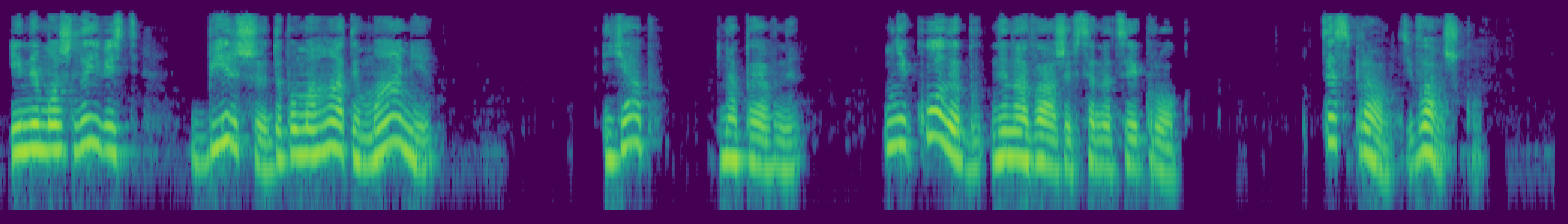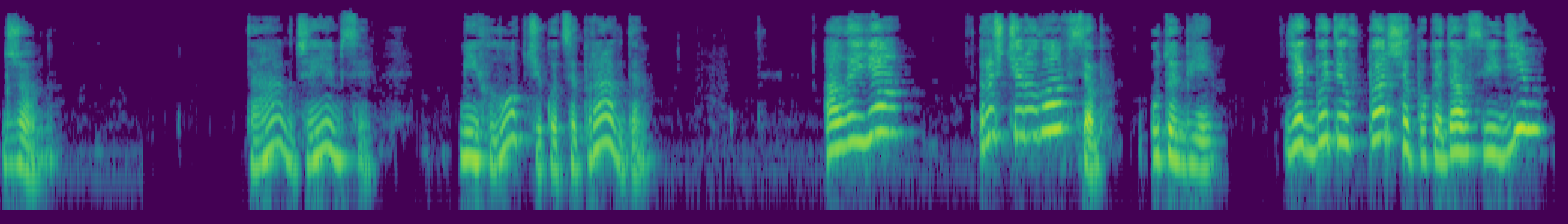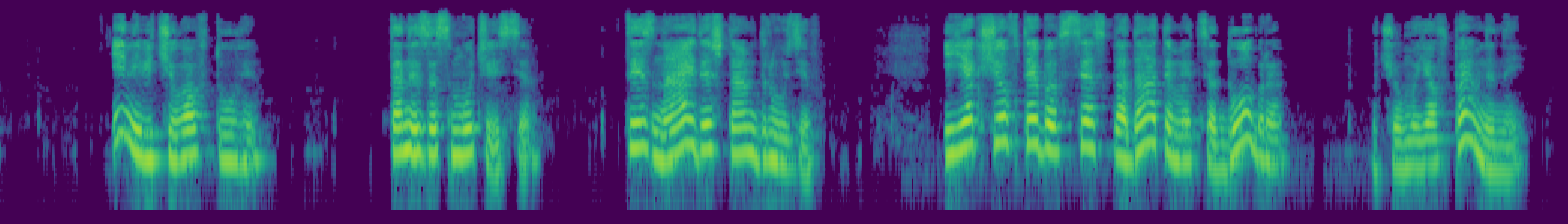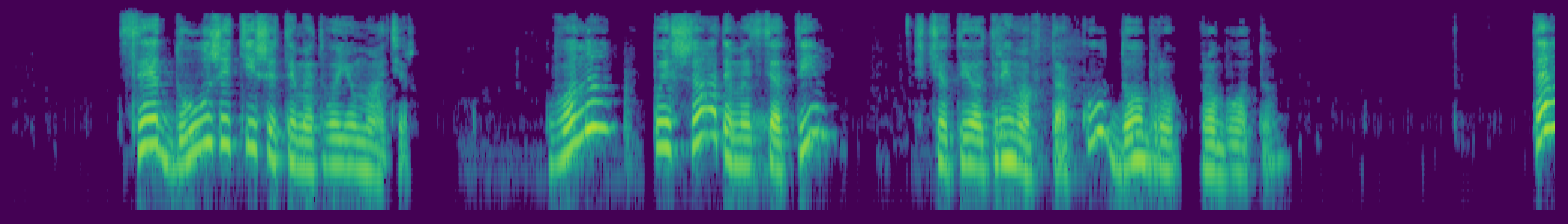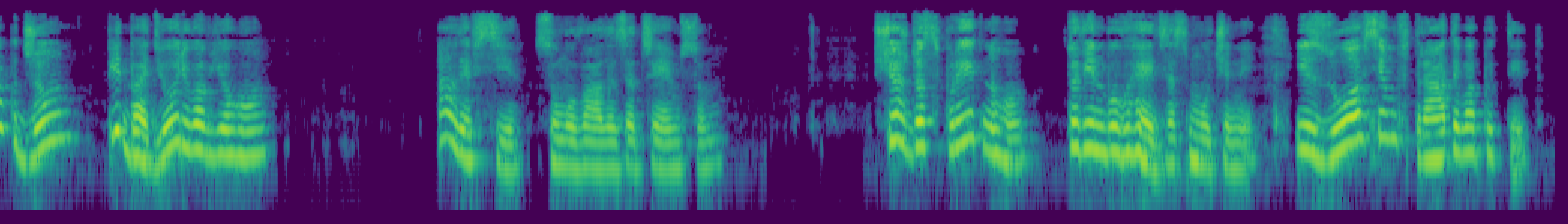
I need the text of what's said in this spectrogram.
і неможливість більше допомагати мамі, я б, напевне, ніколи б не наважився на цей крок. Це справді важко, Джон. Так, Джеймсе, мій хлопчику, це правда. Але я розчарувався б у тобі, якби ти вперше покидав свій дім і не відчував туги. Та не засмучуйся, ти знайдеш там друзів. І якщо в тебе все складатиметься добре, у чому я впевнений, це дуже тішитиме твою матір. Вона пишатиметься тим, що ти отримав таку добру роботу. Так Джон підбадьорював його, але всі сумували за Джеймсом. Що ж до спритного, то він був геть засмучений і зовсім втратив апетит.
